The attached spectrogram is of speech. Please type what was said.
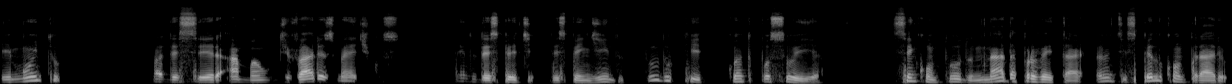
E muito padecera a mão de vários médicos, tendo despendido tudo que quanto possuía, sem contudo nada aproveitar, antes pelo contrário,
